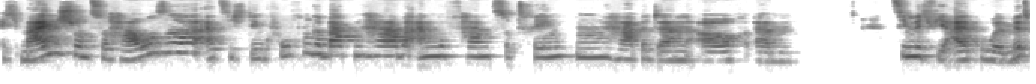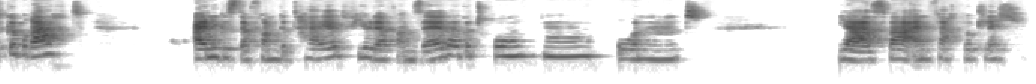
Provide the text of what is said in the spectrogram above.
ich meine schon zu Hause, als ich den Kuchen gebacken habe, angefangen zu trinken, habe dann auch ähm, ziemlich viel Alkohol mitgebracht, einiges davon geteilt, viel davon selber getrunken und ja, es war einfach wirklich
